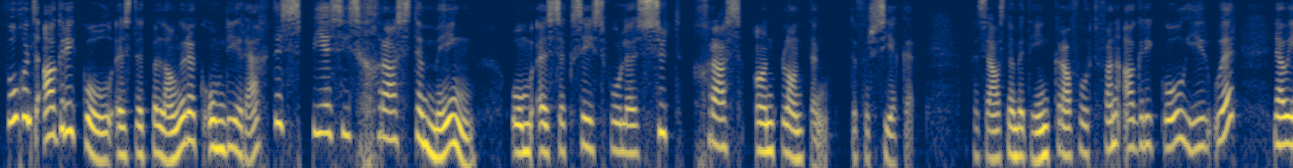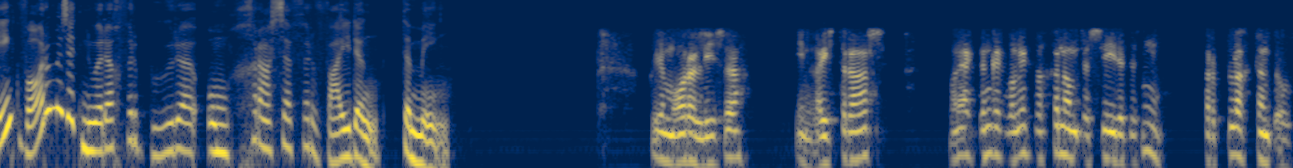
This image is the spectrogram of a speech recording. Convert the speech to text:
Volgens Agricol is dit belangrik om die regte spesies gras te meng om 'n suksesvolle soetgras aanplanting te verseker. Ek gesels nou met Henk Crawford van Agricol hieroor. Nou Henk, waarom is dit nodig vir boere om grasse verwyding te meng? Goeiemôre Lisa en luisteraars. Maar ek dink ek wil net begin om te sê dit is nie verpligtend of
